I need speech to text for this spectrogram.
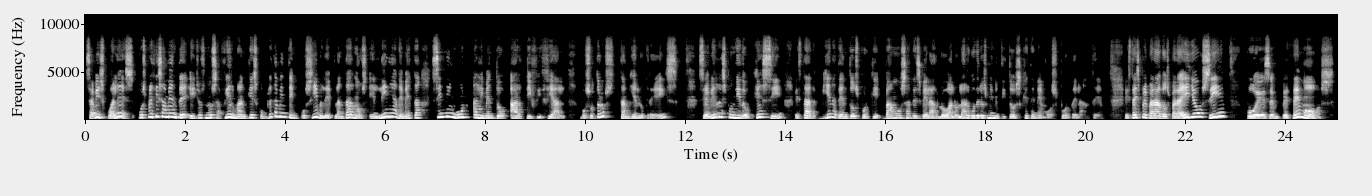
¿Sabéis cuál es? Pues precisamente ellos nos afirman que es completamente imposible plantarnos en línea de meta sin ningún alimento artificial. ¿Vosotros también lo creéis? Si habéis respondido que sí, estad bien atentos porque vamos a desvelarlo a lo largo de los minutitos que tenemos por delante. ¿Estáis preparados para ello? ¿Sí? Pues empecemos.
